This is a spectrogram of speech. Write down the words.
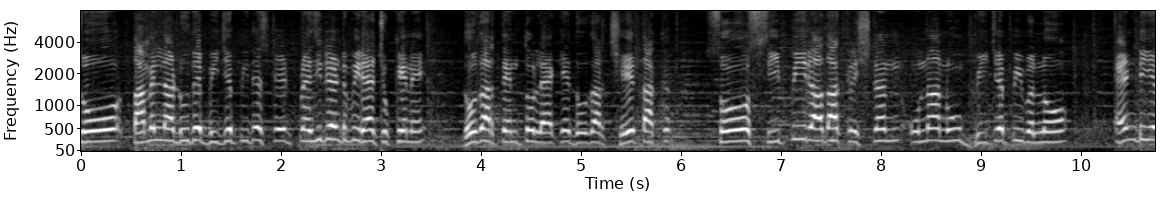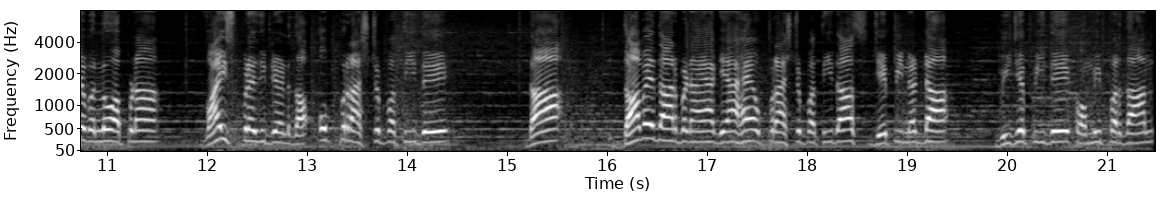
ਸੋ ਤਾਮਿਲਨਾਡੂ ਦੇ ਬੀਜੇਪੀ ਦੇ ਸਟੇਟ ਪ੍ਰੈਜ਼ੀਡੈਂਟ ਵੀ ਰਹਿ ਚੁੱਕੇ ਨੇ 2003 ਤੋਂ ਲੈ ਕੇ 2006 ਤੱਕ। ਸੋ ਸੀਪੀ ਰਾਧਾ ਕ੍ਰਿਸ਼ਨਨ ਉਹਨਾਂ ਨੂੰ ਬੀਜੇਪੀ ਵੱਲੋਂ ਐਨਡੀਏ ਵੱਲੋਂ ਆਪਣਾ ਵਾਈਸ ਪ੍ਰੈਜ਼ੀਡੈਂਟ ਦਾ ਉਪ ਰਾਸ਼ਟਰਪਤੀ ਦੇ ਦਾ ਦਾਅਵੇਦਾਰ ਬਣਾਇਆ ਗਿਆ ਹੈ। ਉਪ ਰਾਸ਼ਟਰਪਤੀ ਦਾ ਜੇਪੀ ਨੱਡਾ, ਬੀਜੇਪੀ ਦੇ ਕੌਮੀ ਪ੍ਰਧਾਨ,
